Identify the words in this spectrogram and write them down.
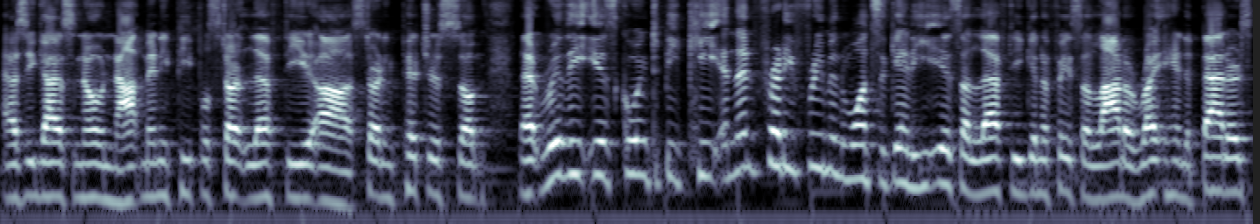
As you guys know, not many people start lefty, uh, start starting pitchers, so that really is going to be key. And then Freddie Freeman, once again, he is a lefty, going to face a lot of right-handed batters,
